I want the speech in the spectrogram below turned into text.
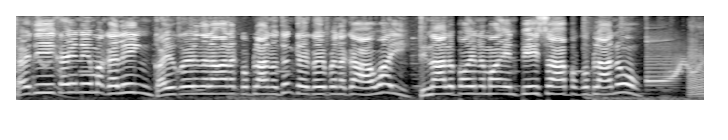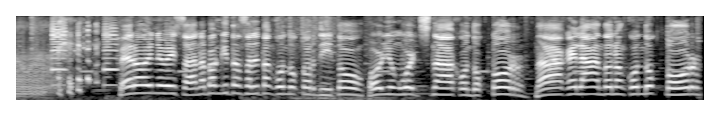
Ay di kayo na yung magaling. Kayo-kayo na lang ang nagpaplano dyan. Kayo-kayo pa nag-aaway. Tinalo pa kayo ng mga NPA sa pagpaplano. Pero anyways ha, nabanggit ang salitang konduktor dito or yung words na konduktor na kailangan daw ng konduktor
